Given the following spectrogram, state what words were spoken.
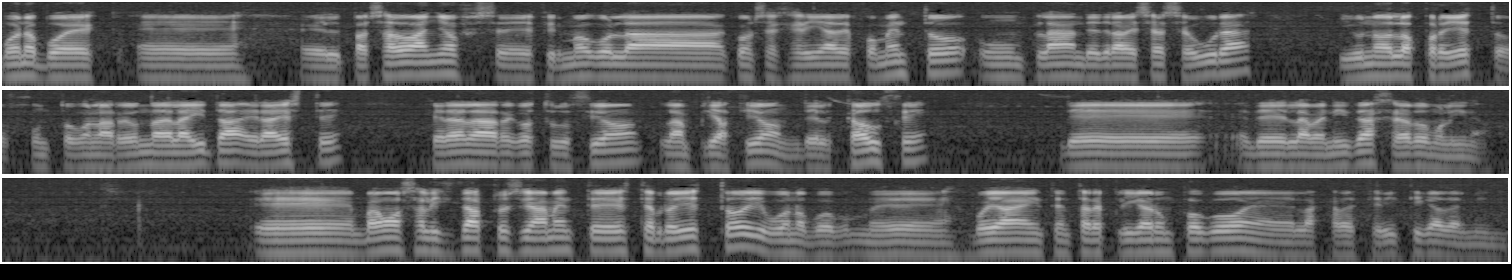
Bueno, pues eh, el pasado año se firmó con la Consejería de Fomento un plan de travesías seguras y uno de los proyectos, junto con la redonda de la ITA, era este, que era la reconstrucción, la ampliación del cauce de la avenida Gerardo Molina. Eh, vamos a licitar próximamente este proyecto y bueno, pues me voy a intentar explicar un poco eh, las características del mismo.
